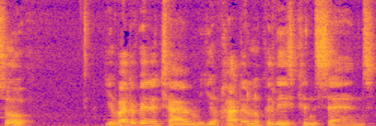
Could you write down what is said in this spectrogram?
So you've had a bit of time, you've had a look at these concerns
